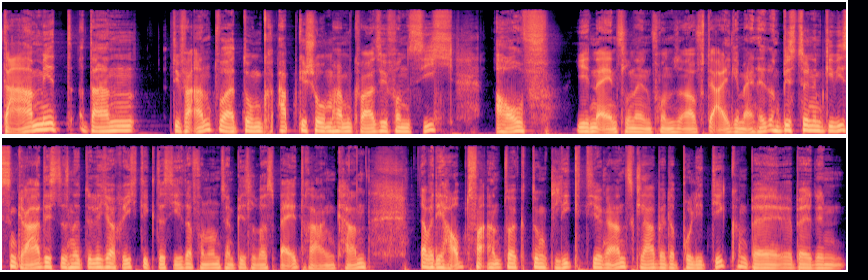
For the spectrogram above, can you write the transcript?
damit dann die Verantwortung abgeschoben haben quasi von sich auf jeden Einzelnen von auf der Allgemeinheit. Und bis zu einem gewissen Grad ist es natürlich auch richtig, dass jeder von uns ein bisschen was beitragen kann. Aber die Hauptverantwortung liegt hier ganz klar bei der Politik und bei, bei den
